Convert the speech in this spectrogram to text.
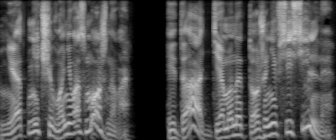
нет ничего невозможного. И да, демоны тоже не всесильны.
